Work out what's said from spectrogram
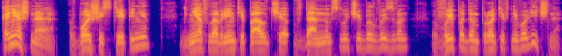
Конечно, в большей степени гнев Лаврентия Павловича в данном случае был вызван выпадом против него лично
